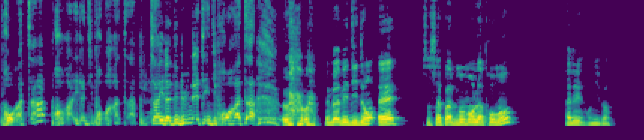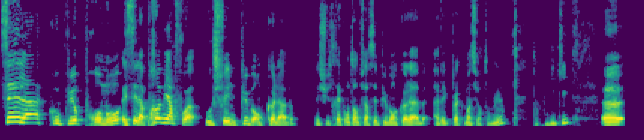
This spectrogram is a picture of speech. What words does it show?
Prorata, prorata, il a dit prorata, putain, il a des lunettes et il dit prorata. Eh ben, mais dis donc, eh, ce serait pas le moment de la promo? Allez, on y va. C'est la coupure promo et c'est la première fois où je fais une pub en collab. Et je suis très content de faire cette pub en collab avec Plaque-moi sur ton mur, donc Niki. Euh,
